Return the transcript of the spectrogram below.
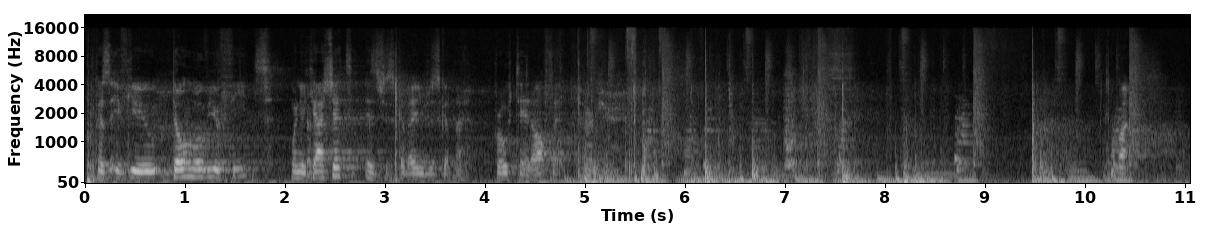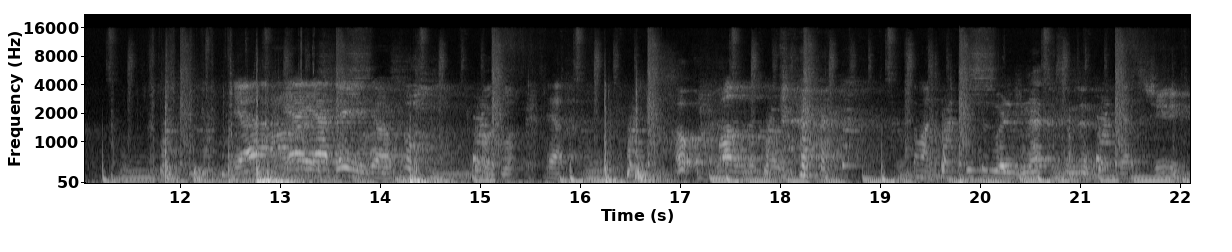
Because if you don't move your feet when you catch it, it's just gonna you're just gonna rotate off it. Come on. Yeah, yeah, yeah. There you go. Oh, it's luck. Yeah. Oh, Well. Come on. this is where the gymnastics comes in. Yes. Cheating.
